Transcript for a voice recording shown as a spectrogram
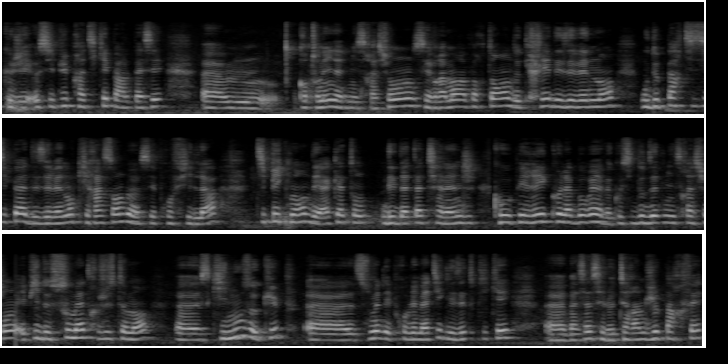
que j'ai aussi pu pratiquer par le passé. Euh, quand on est une administration, c'est vraiment important de créer des événements ou de participer à des événements qui rassemblent ces profils-là, typiquement des hackathons, des data challenges, coopérer, collaborer avec aussi d'autres administrations et puis de soumettre justement euh, ce qui nous occupe, euh, soumettre des problématiques, les expliquer, euh, bah ça c'est le terrain de jeu parfait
